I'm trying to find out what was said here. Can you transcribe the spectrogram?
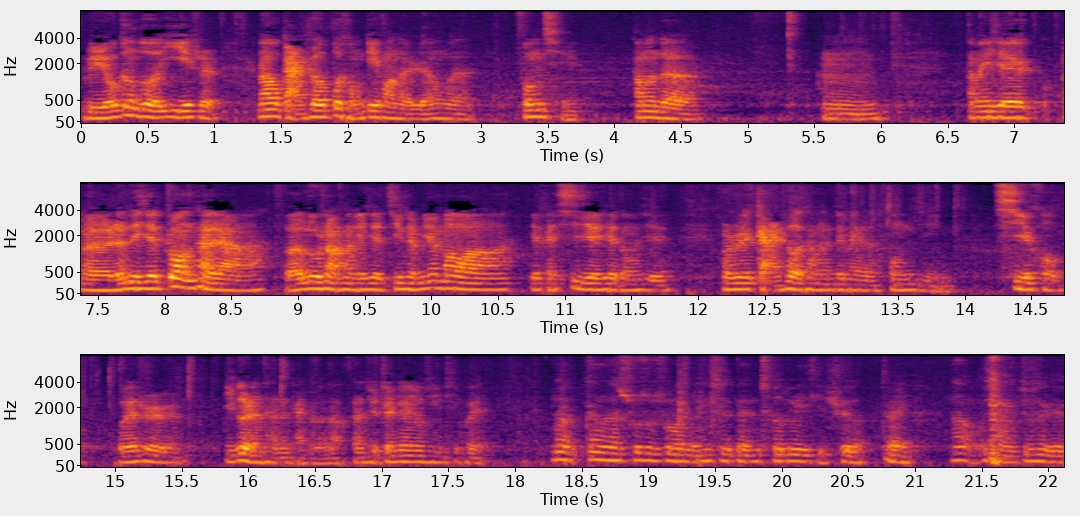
旅游，更多的意义是让我感受不同地方的人文风情，他们的嗯，他们一些呃人的一些状态呀、走在路上他们的一些精神面貌啊，也很细节一些东西，或者是感受他们这边的风景、气候，我也是一个人才能感受得到，才能去真正用心体会。那刚才叔叔说您是跟车队一起去的，对，那我想就是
